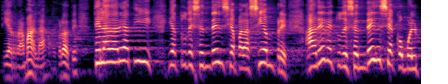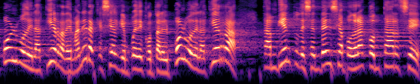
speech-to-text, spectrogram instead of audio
tierra mala, acuérdate, te la daré a ti y a tu descendencia para siempre. Haré de tu descendencia como el polvo de la tierra, de manera que si alguien puede contar el polvo de la tierra, también tu descendencia podrá contarse.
